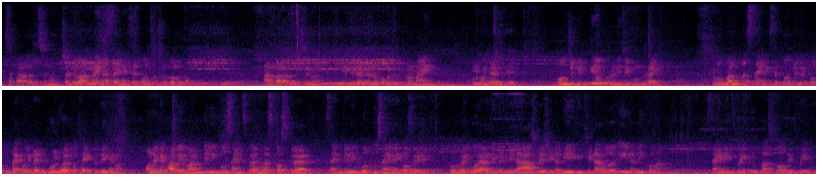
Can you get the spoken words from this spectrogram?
আচ্ছা না। তাহলে ওয়ান মাইনাস সাইন এক্সের কোন সূত্র বলো তো? আর পারা যাচ্ছে না। এই জন্য কোনো সূত্র নাই। এই কনজুগেট দিয়ে উপরে নিচে গুণ রাইট তো ওয়ান প্লাস সাইন এক্সের কনজুগেট কত? দেখো, এটা ভুল হয় কোথায় একটু দেখে নাও। অনেকে ভাবে ওয়ান কে লিখব sine square plus cos square sine কে লিখব টু সাইন এ কস এ তো ওভাবে করে আলটিমেটলি যা আসবে সেটা দিয়ে সেটা হলো এটা লিখো না। Sine x by two plus x by two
